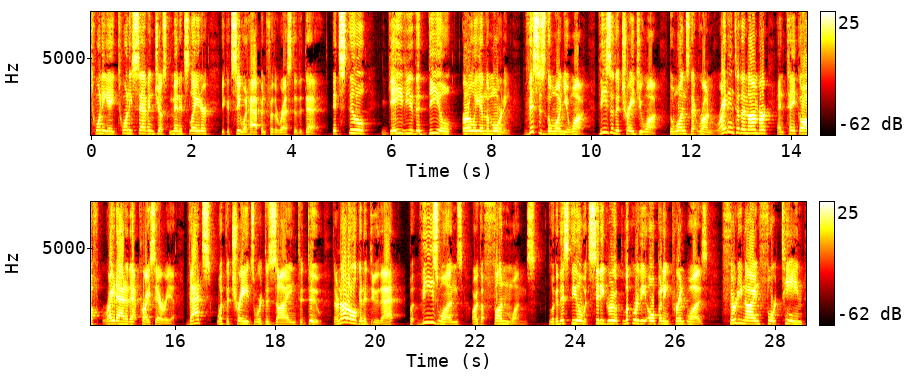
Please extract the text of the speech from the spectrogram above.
28.27 just minutes later. You could see what happened for the rest of the day. It still gave you the deal early in the morning. This is the one you want. These are the trades you want. The ones that run right into the number and take off right out of that price area. That's what the trades were designed to do. They're not all going to do that, but these ones are the fun ones. Look at this deal with Citigroup. Look where the opening print was. 39.14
